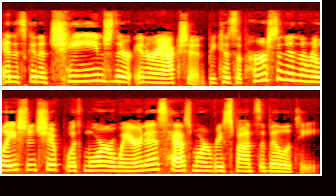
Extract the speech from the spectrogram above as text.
and it's going to change their interaction because the person in the relationship with more awareness has more responsibility.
